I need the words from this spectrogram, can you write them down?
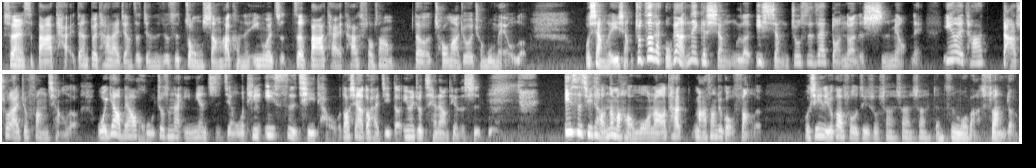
虽然是八台，但对他来讲这简直就是重伤。他可能因为这这八台，他手上的筹码就会全部没有了。我想了一想，就这台，我跟你讲，那个想了一想，就是在短短的十秒内，因为他打出来就放枪了。我要不要胡，就是那一念之间。我听一四七条，我到现在都还记得，因为就前两天的事。一四七条那么好摸，然后他马上就给我放了，我心里就告诉我自己说，算了算了算了，等自摸吧，算了。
